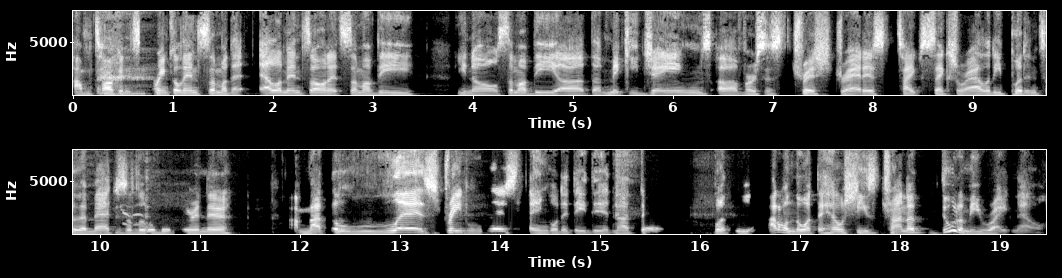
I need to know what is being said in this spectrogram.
I'm talking sprinkle in some of the elements on it, some of the you know some of the uh the Mickie James uh versus Trish Stratus type sexuality put into the matches a little bit here and there. I'm not the Les straight Les angle that they did, not that. But the I don't know what the hell she's trying to do to me right now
